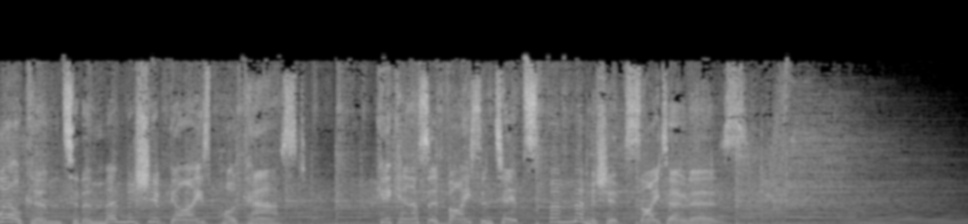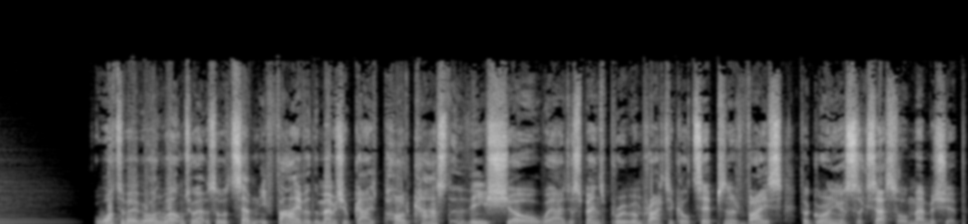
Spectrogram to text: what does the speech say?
Welcome to the Membership Guys podcast. Kick ass advice and tips for membership site owners. What's up, everyone? Welcome to episode 75 of the Membership Guys podcast, the show where I dispense proven practical tips and advice for growing a successful membership.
